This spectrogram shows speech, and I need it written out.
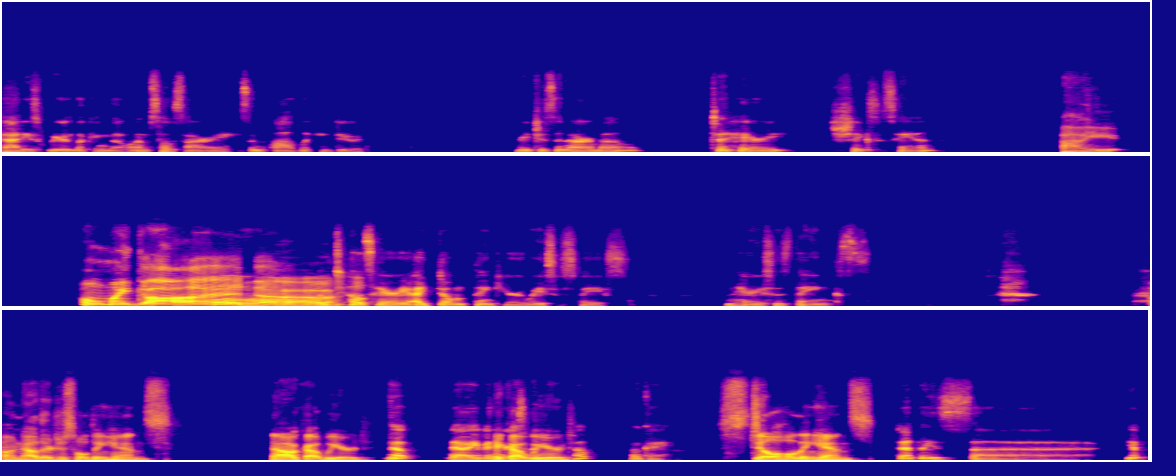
God, he's weird looking though. I'm so sorry. He's an odd looking dude. Reaches an arm out, to Harry, shakes his hand, I. Oh my god. Aw, uh, tells Harry, I don't think you're a waste of space. And Harry says, thanks. oh, now they're just holding hands. Now it got weird. Nope. Now even It got fine. weird. Oh, okay. Still holding hands. Dudley's uh yep.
